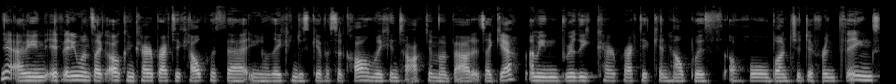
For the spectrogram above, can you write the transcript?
Yeah, I mean, if anyone's like, oh, can chiropractic help with that? You know, they can just give us a call and we can talk to them about it. It's like, yeah, I mean, really, chiropractic can help with a whole bunch of different things.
